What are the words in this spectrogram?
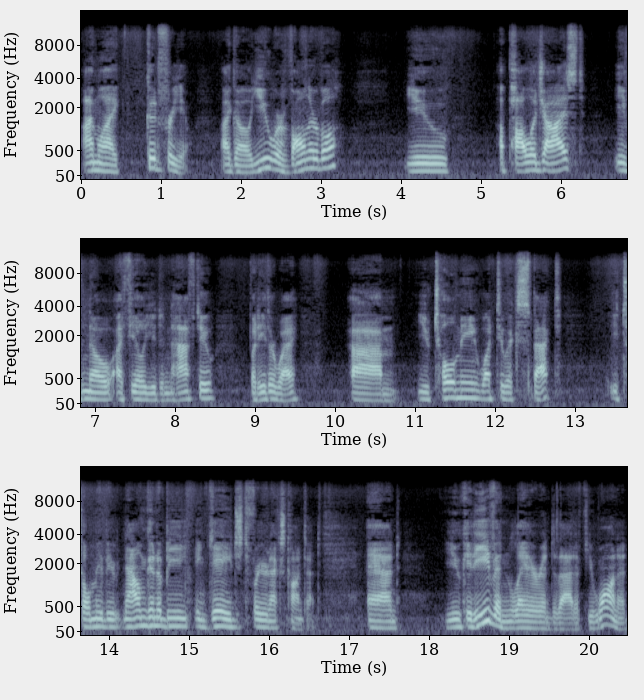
I'm like, good for you. I go, you were vulnerable. You apologized, even though I feel you didn't have to. But either way, um, you told me what to expect. You told me be, now I'm going to be engaged for your next content. And you could even layer into that if you wanted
